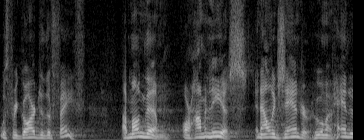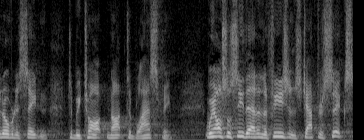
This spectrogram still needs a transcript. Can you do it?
with regard to their faith. Among them are Hymenaeus and Alexander, whom I have handed over to Satan to be taught not to blaspheme. We also see that in Ephesians chapter 6,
